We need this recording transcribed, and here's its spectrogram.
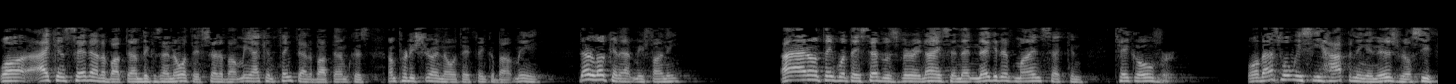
Well, I can say that about them because I know what they've said about me. I can think that about them because I'm pretty sure I know what they think about me. They're looking at me funny. I don't think what they said was very nice, and that negative mindset can take over. Well, that's what we see happening in Israel. See,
